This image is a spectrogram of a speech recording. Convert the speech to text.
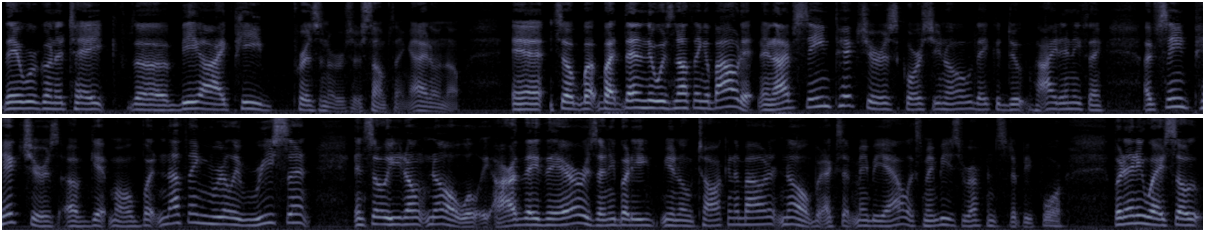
they were going to take the VIP prisoners or something. I don't know. And so, but but then there was nothing about it. And I've seen pictures. Of course, you know they could do hide anything. I've seen pictures of Gitmo, but nothing really recent. And so you don't know. Well, are they there? Is anybody you know talking about it? No, but except maybe Alex. Maybe he's referenced it before. But anyway, so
